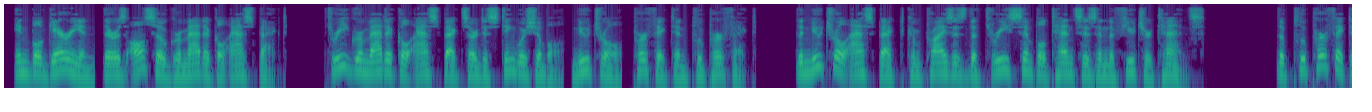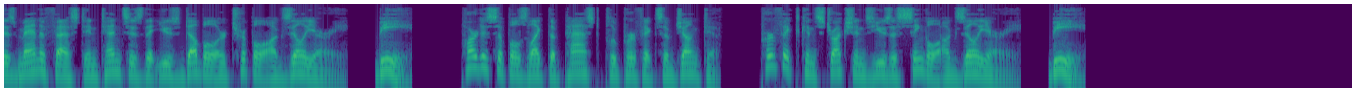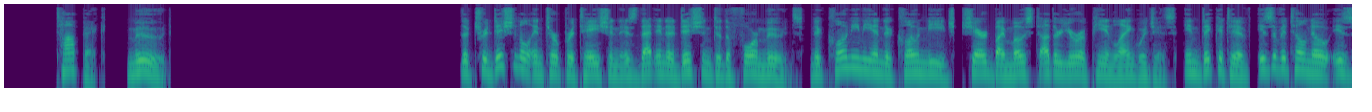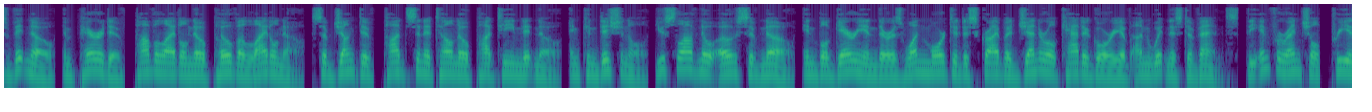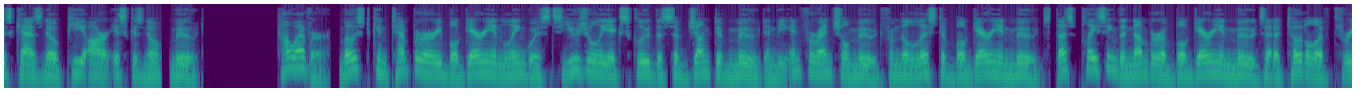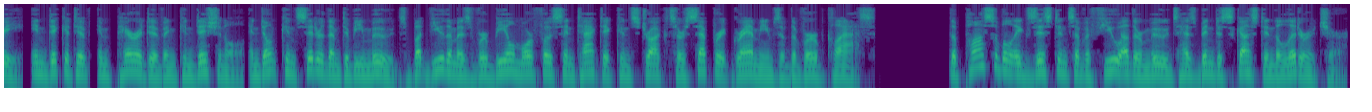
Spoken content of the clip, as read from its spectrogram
In Bulgarian, there is also grammatical aspect. Three grammatical aspects are distinguishable, neutral, perfect and pluperfect. The neutral aspect comprises the three simple tenses and the future tense. The pluperfect is manifest in tenses that use double or triple auxiliary be participles like the past pluperfect subjunctive. Perfect constructions use a single auxiliary be. Topic: Mood the traditional interpretation is that in addition to the four moods, nakloninia naklonij, shared by most other European languages, indicative, izavitelno izvitno, imperative, povolitelno pova lidalno, subjunctive, podsinitelno pati nitno, and conditional, uslovno o savno. In Bulgarian there is one more to describe a general category of unwitnessed events, the inferential, priazkazno pr iskazno, mood. However, most contemporary Bulgarian linguists usually exclude the subjunctive mood and the inferential mood from the list of Bulgarian moods thus placing the number of Bulgarian moods at a total of three, indicative, imperative and conditional and don't consider them to be moods but view them as verbal morphosyntactic constructs or separate grammemes of the verb class. The possible existence of a few other moods has been discussed in the literature.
